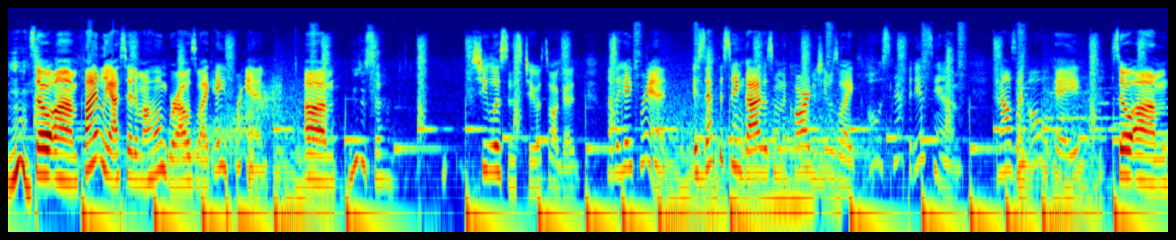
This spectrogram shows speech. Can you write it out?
Mm. So um, finally, I said to my homegirl, I was like, "Hey, Fran." Um, You just said. She listens to. It's all good. I said, "Hey, Fran, is that the same guy that's on the card?" And she was like, "Oh, snap! It is him." And I was like, "Oh, okay." So um,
